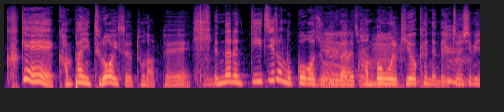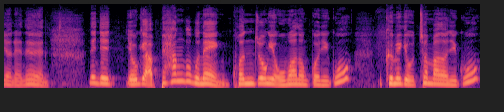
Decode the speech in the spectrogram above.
크게 간판이 들어가 있어요 돈 앞에. 옛날엔 띠지로 묶어가지고 네, 우리가 이제 맞아요. 관봉을 기억했는데 2012년에는 근데 이제 여기 앞에 한국은행 권종이 5만 원권이고 금액이 5천만 원이고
